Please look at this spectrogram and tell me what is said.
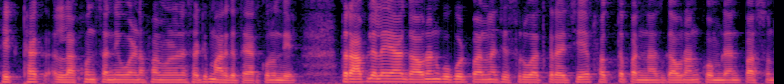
ठीकठाक लाखोंचा निव्वळ नफा मिळवण्यासाठी मार्ग तयार करून देईल. तर आपल्याला या गावरान कुक्कुटपालनाची सुरुवात करायची आहे फक्त पन्नास गावरान कोंबड्यांपासून.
